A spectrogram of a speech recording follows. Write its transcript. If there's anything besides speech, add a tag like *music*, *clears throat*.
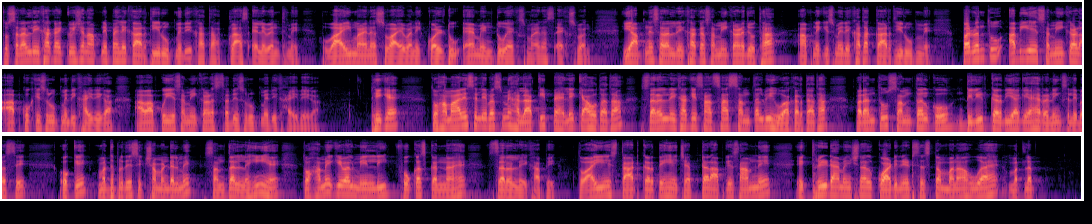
तो सरल रेखा का इक्वेशन आपने पहले कार्तीय रूप में देखा था क्लास एलेवेंथ में। y minus y one equal to m into x minus x one ये आपने सरल रेखा का समीकरण जो था, आपने किसमें देखा था? कार्तीय रूप में। परंतु अब ये समीकरण आपको किस रूप में दिखाई देगा? अब आपको ये समीकरण सदिश रूप में दिखाई देगा। ठीक है? तो हमारे सिलेबस में हालाँकि पहले क्या होता था, सरल रेखा के साथ साथ समतल भी हुआ करता था, परंतु समतल को डिलीट कर दिया गया है रनिंग सिलेबस से। ओके, मध्य प्रदेश शिक्षा मंडल में समतल नहीं है तो हमें केवल मेनली फोकस करना है सरल रेखा पे। तो आइए स्टार्ट करते हैं चैप्टर। आपके सामने एक थ्री डायमेंशनल कोऑर्डिनेट सिस्टम बना हुआ है मतलब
